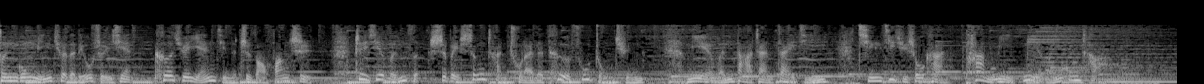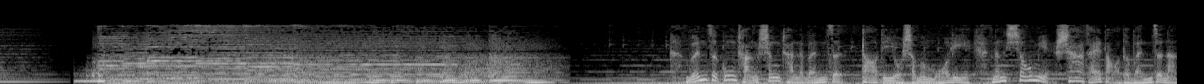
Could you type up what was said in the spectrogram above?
分工明确的流水线，科学严谨的制造方式，这些蚊子是被生产出来的特殊种群。灭蚊大战在即，请继续收看《探秘灭蚊工厂》。蚊子工厂生产的蚊子到底有什么魔力，能消灭沙仔岛的蚊子呢？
